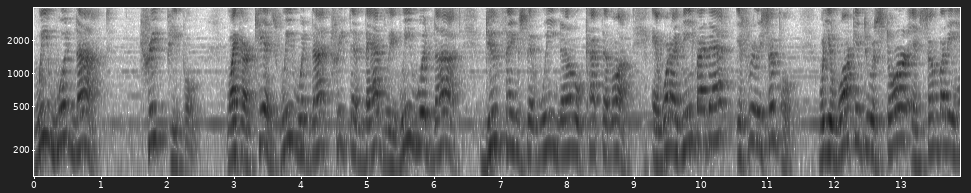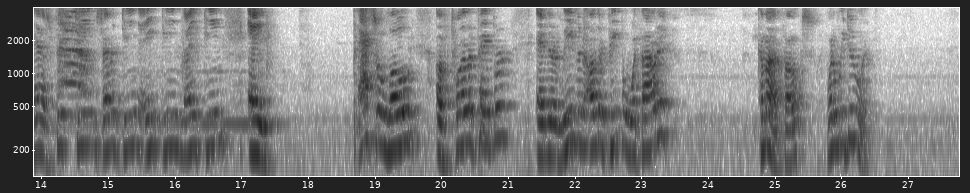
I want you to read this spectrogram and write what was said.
We would not treat people like our kids. We would not treat them badly. We would not do things that we know cut them off. And what I mean by that is really simple. When you walk into a store and somebody has 15, 17, 18, 19, a passo load of toilet paper and they're leaving other people without it? Come on, folks. What are we doing?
